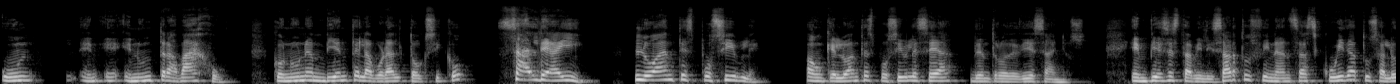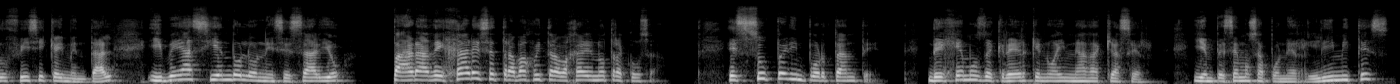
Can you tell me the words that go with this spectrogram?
un, en, en un trabajo con un ambiente laboral tóxico, sal de ahí lo antes posible, aunque lo antes posible sea dentro de 10 años. Empieza a estabilizar tus finanzas, cuida tu salud física y mental y ve haciendo lo necesario para dejar ese trabajo y trabajar en otra cosa. Es súper importante. Dejemos de creer que no hay nada que hacer y empecemos a poner límites,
